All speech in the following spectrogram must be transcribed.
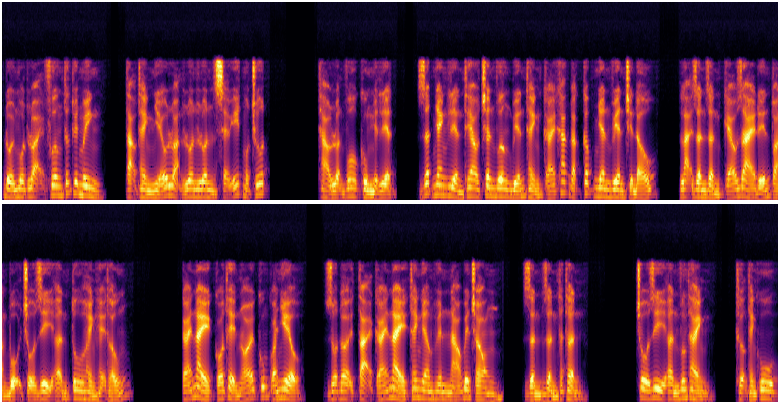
Đổi một loại phương thức thuyết minh, tạo thành nhiễu loạn luôn luôn sẽ ít một chút. Thảo luận vô cùng nhiệt liệt, rất nhanh liền theo chân vương biến thành cái khác đặc cấp nhân viên chiến đấu, lại dần dần kéo dài đến toàn bộ chỗ gì ẩn tu hành hệ thống. Cái này có thể nói cũng quá nhiều rồi đợi tại cái này thanh âm huyên náo bên trong, dần dần thất thần. Chỗ gì ẩn vương thành, thượng thành khu,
